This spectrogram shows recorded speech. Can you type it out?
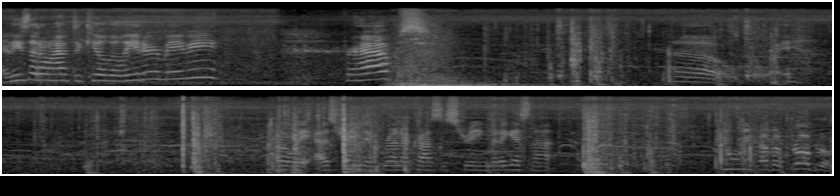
At least I don't have to kill the leader, maybe? Perhaps? Oh, boy. Oh, wait. I was trying to run across the string, but I guess not. Do we have a problem?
